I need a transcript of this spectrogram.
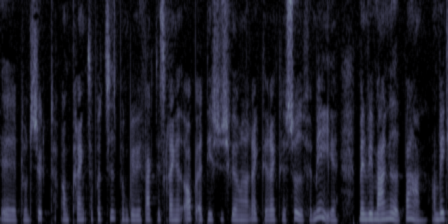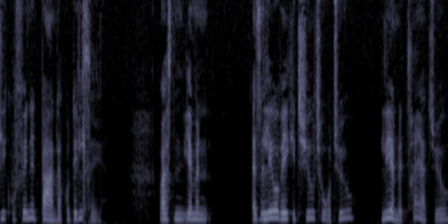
øh, blevet søgt omkring, så på et tidspunkt blev vi faktisk ringet op, at de synes, vi var en rigtig, rigtig sød familie, men vi manglede et barn. Om vi ikke lige kunne finde et barn, der kunne deltage. Og sådan, jamen, altså lever vi ikke i 2022? Lige om lidt 23?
